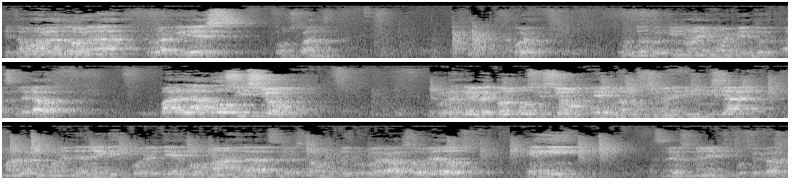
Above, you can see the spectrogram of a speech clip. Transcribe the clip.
Estamos hablando de una rapidez constante. ¿De acuerdo? Por lo tanto, aquí no hay movimiento acelerado. Para la posición, recuerden que el vector posición es una posición en x inicial más la componente en x por el tiempo más la aceleración por cuadrado sobre 2 en y, aceleración en x por si acaso.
